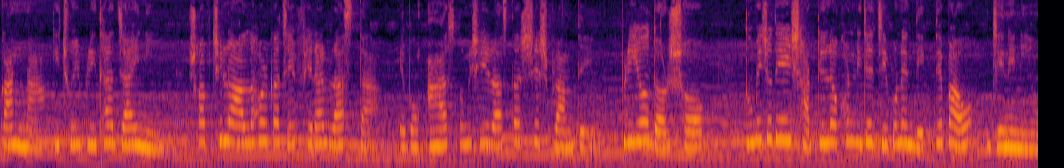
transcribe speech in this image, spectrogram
কান্না কিছুই বৃথা যায়নি। সব ছিল আল্লাহর কাছে ফেরার রাস্তা এবং আজ তুমি সেই রাস্তার শেষ প্রান্তে। প্রিয় দর্শক, তুমি যদি এই ষাটটি লক্ষণ নিজের জীবনে দেখতে পাও, জেনে নিও।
